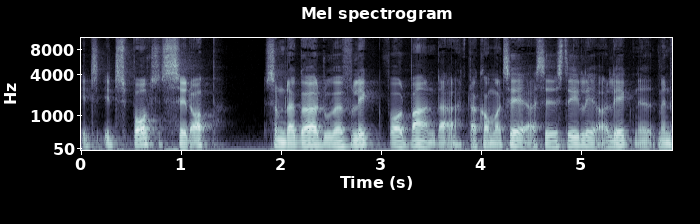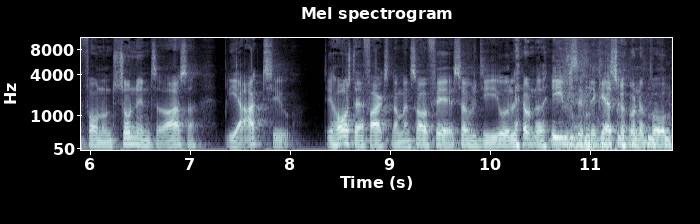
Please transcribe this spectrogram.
et, et sportsligt setup, som der gør, at du i hvert fald ikke får et barn, der, der kommer til at sidde stille og ligge ned, men får nogle sunde interesser, bliver aktiv. Det hårdeste er faktisk, når man så er ferie, så vil de ud og lave noget hele tiden, det kan jeg skrive under på.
